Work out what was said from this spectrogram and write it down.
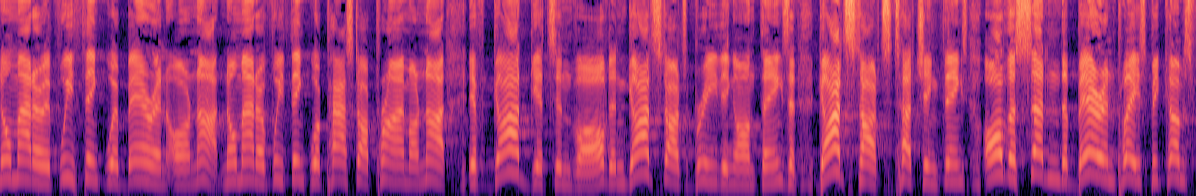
No matter if we think we're barren or not, no matter if we think we're past our prime or not, if God gets involved and God starts breathing on things and God starts touching things, all of a sudden the barren place becomes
